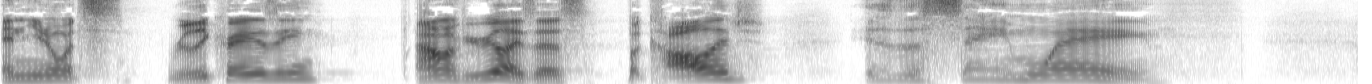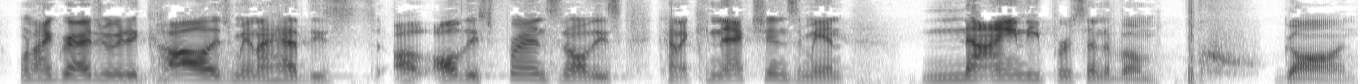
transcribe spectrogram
And you know what's really crazy? I don't know if you realize this, but college is the same way. When I graduated college, man, I had these all, all these friends and all these kind of connections, and man, 90% of them gone.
